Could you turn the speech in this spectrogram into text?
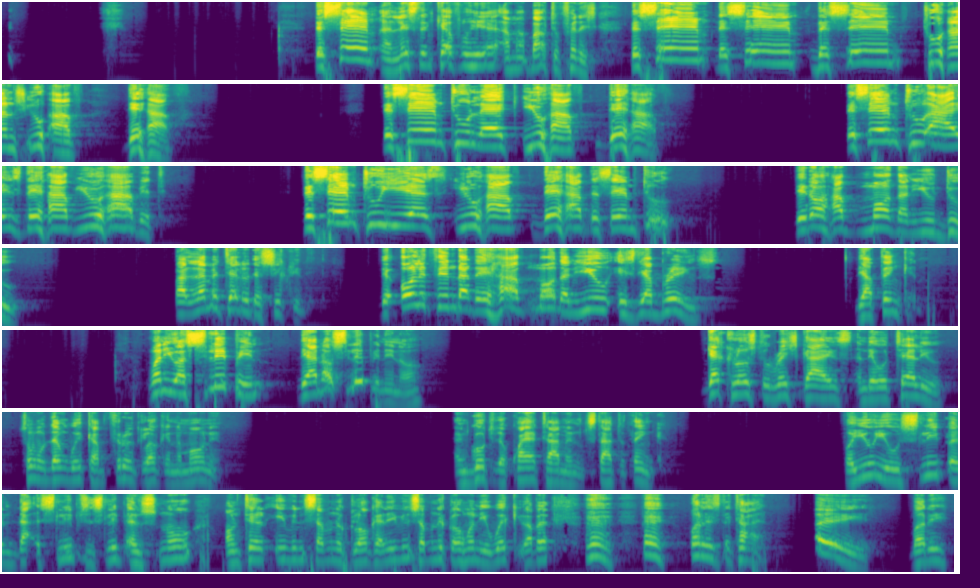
the same, and listen careful here, I'm about to finish. The same, the same, the same two hands you have, they have. The same two legs you have, they have. The same two eyes they have, you have it. The same two ears you have, they have the same two. They don't have more than you do. But let me tell you the secret. The only thing that they have more than you is their brains. They are thinking. When you are sleeping, they are not sleeping, you know. Get close to rich guys and they will tell you. Some of them wake up 3 o'clock in the morning and go to the quiet time and start to think. For you, you sleep and sleep, sleep and snore until even seven o'clock, and even seven o'clock when you wake you up, hey, hey, what is the time? Hey, buddy.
